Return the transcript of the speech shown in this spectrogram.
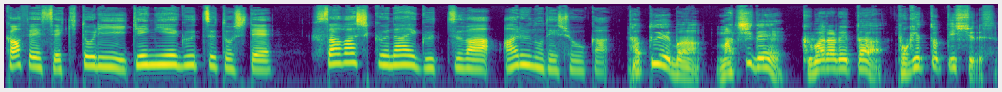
カフェ関取生贄グッズとしてふさわしくないグッズはあるのでしょうか？例えば、街で配られたポケットティッシュです。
